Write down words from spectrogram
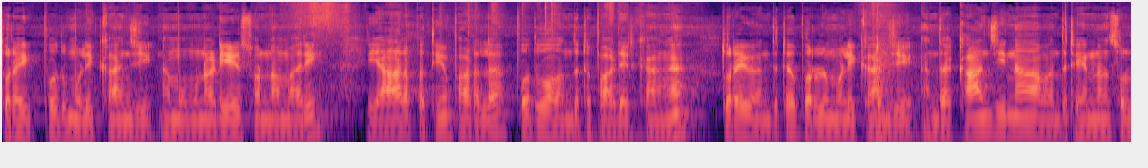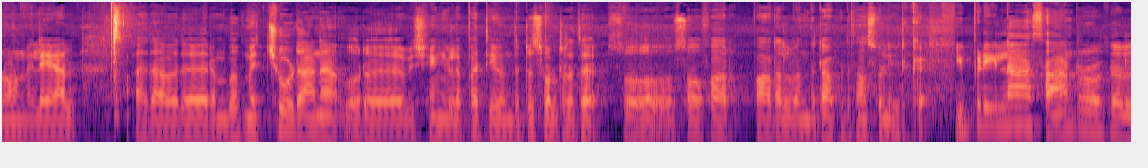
துறை பொதுமொழி காஞ்சி. நம்ம முன்னாடியே சொன்ன மாதிரி யாரை பற்றியும் பாடலை பொதுவாக வந்துட்டு பாடியிருக்காங்க. துறை வந்துட்டு பொருள்மொழி காஞ்சி. அந்த காஞ்சி காஞ்சினா வந்துட்டு என்னன்னு சொல்லுவோம் நிலையால் அதாவது ரொம்ப மெச்சூர்டான ஒரு விஷயங்களை பற்றி வந்துட்டு சொல்கிறது ஸோ சோஃபார் பாடல் வந்துட்டு அப்படி தான் சொல்லியிருக்கு. இப்படிலாம் சான்றோர்கள்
